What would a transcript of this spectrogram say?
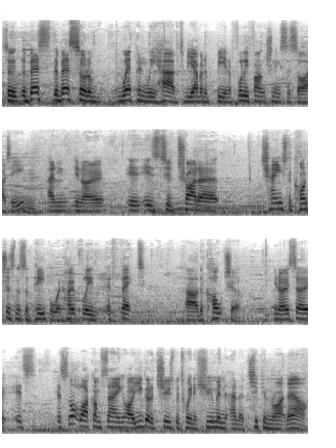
So the best the best sort of weapon we have to be able to be in a fully functioning society, Hmm. and you know, is, is to try to change the consciousness of people and hopefully affect uh, the culture. You know, so it's it's not like I'm saying, oh, you got to choose between a human and a chicken right now.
